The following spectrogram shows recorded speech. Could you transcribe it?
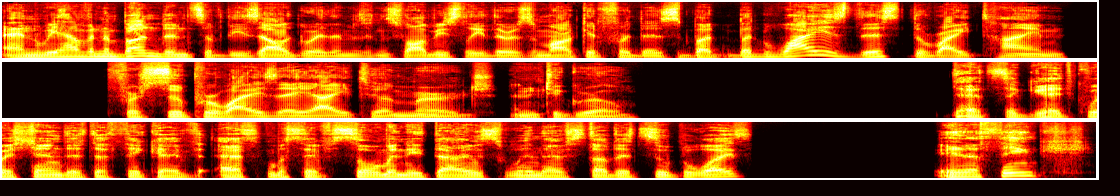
and we have an abundance of these algorithms and so obviously there's a market for this but but why is this the right time for Superwise AI to emerge and to grow? That's a great question that I think I've asked myself so many times when I've started Superwise. And I think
